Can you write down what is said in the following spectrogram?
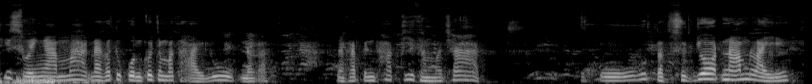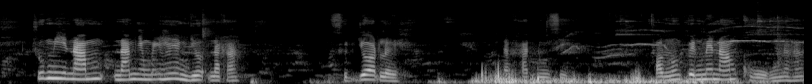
ที่สวยงามมากนะคะ ทุกคนก็จะมาถ่ายรูปนะคะนะคะเป็นภาพที่ธรรมชาติโอ้โหแบบสุดยอดน้ำไหล ช่วงนี้น้ำน้ำยังไม่แห้งเยอะนะคะ สุดยอดเลยนะคะดูสิฝั่งนู้นเป็นแม่น้ำโขงนะคะ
